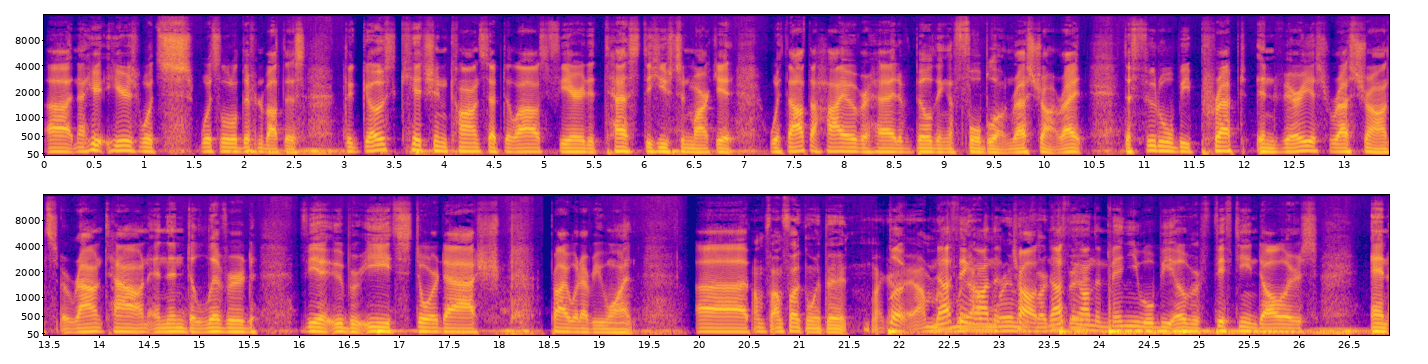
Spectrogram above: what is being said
Uh, now here, here's what's what's a little different about this. The ghost kitchen concept allows Fieri to test the Houston market without the high overhead of building a full blown restaurant. Right, the food will be prepped in various restaurants around town and then delivered via Uber Eats, DoorDash, probably whatever you want. Uh, I'm I'm fucking with it. Like, Look, I, I'm nothing I'm on the really Charles. Nothing on the menu will be over fifteen dollars, and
